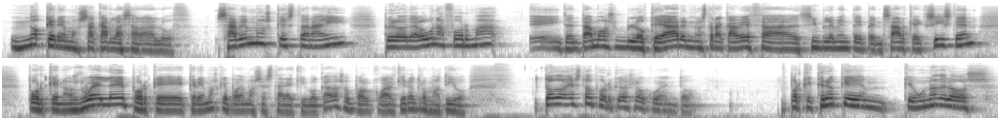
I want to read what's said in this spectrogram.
no queremos sacarlas a la luz. Sabemos que están ahí, pero de alguna forma eh, intentamos bloquear en nuestra cabeza simplemente pensar que existen porque nos duele, porque creemos que podemos estar equivocados o por cualquier otro motivo. Todo esto, ¿por qué os lo cuento? Porque creo que, que uno de los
